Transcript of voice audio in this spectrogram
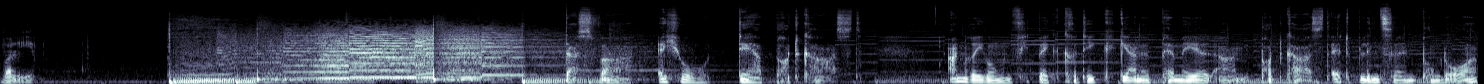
Walli. Das war Echo der Podcast. Anregungen, Feedback, Kritik gerne per Mail an podcast.blinzeln.org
